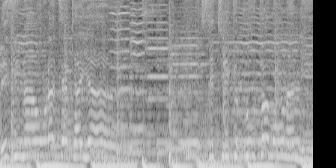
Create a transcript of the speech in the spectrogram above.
les humains ont la tête ailleurs. Sais-tu que pour toi mon ami,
